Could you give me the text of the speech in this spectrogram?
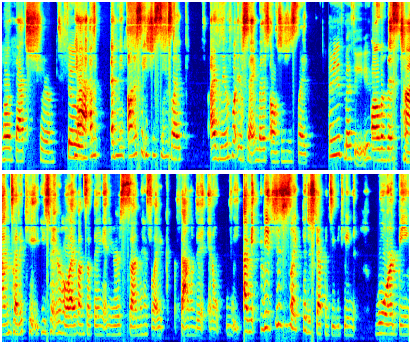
Well, that's true. So yeah, I, I mean, honestly, it just seems like I agree with what you're saying, but it's also just like I mean, it's messy. All of this time dedicate, you spent your whole life on something, and your son has like found it in a week. I mean, it's just like the discrepancy between Ward being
